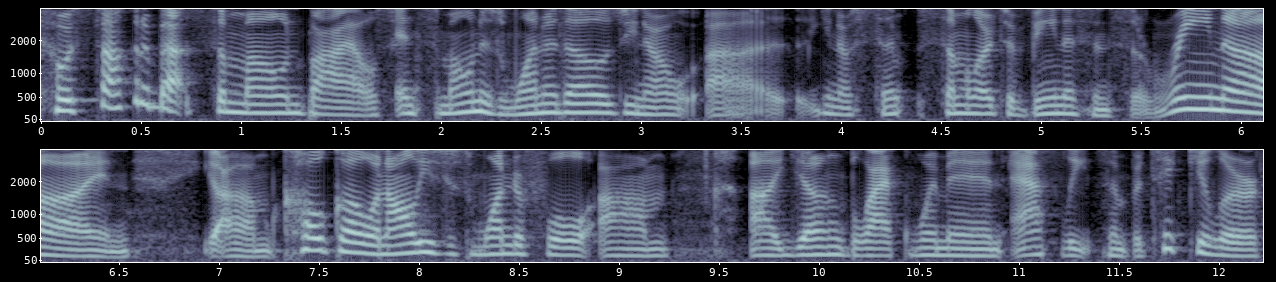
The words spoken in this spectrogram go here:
was talking about Simone Biles, and Simone is one of those, you know, uh, you know, sim- similar to Venus and Serena and um, Coco and all these just wonderful um, uh, young black women athletes in particular.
